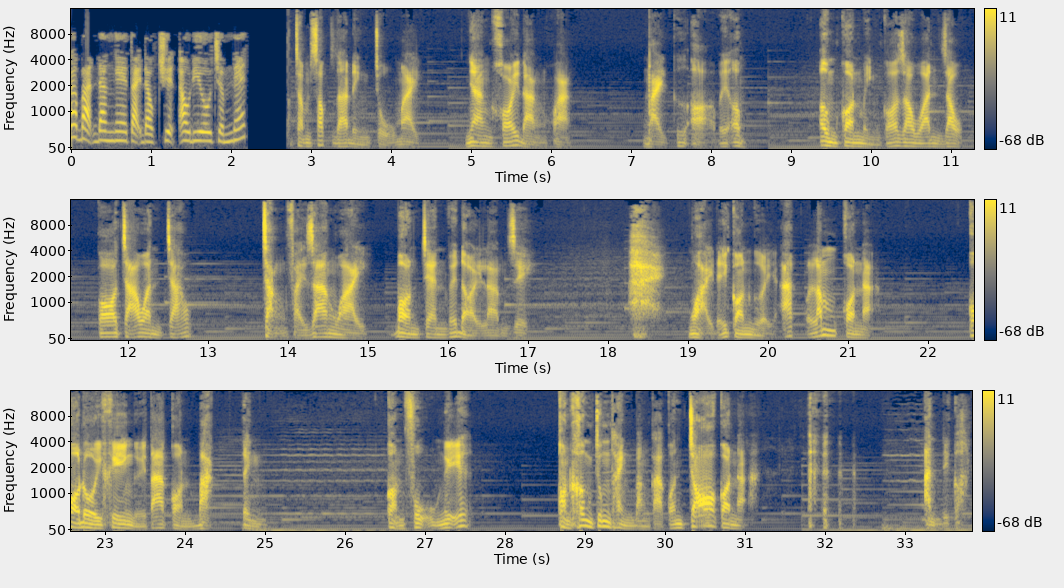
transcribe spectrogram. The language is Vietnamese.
Các bạn đang nghe tại đọc truyện audio.net chăm sóc gia đình chủ mày, nhang khói đàng hoàng. Mày cứ ở với ông. Ông con mình có rau ăn rau, có cháo ăn cháo. Chẳng phải ra ngoài bon chen với đời làm gì. Ngoài đấy con người ác lắm con ạ. Có đôi khi người ta còn bạc tình. Còn phụ nghĩa còn không trung thành bằng cả con chó con ạ. Ăn đi con.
